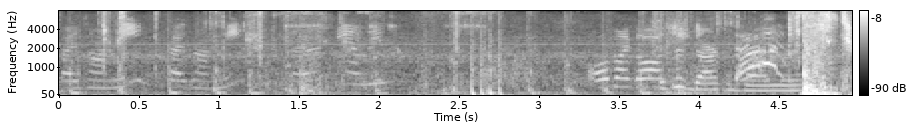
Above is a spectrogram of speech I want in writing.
Guys on me. Guys on me. Guys on me. at least. Oh my god. It's a dark Dad. environment.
